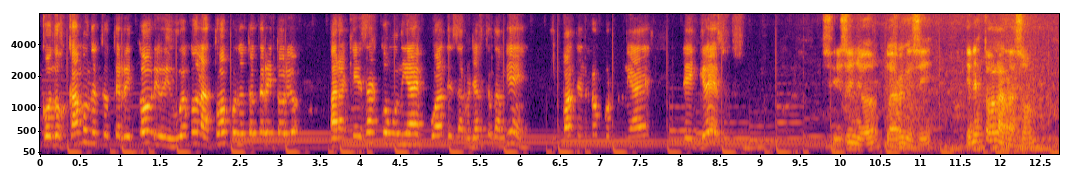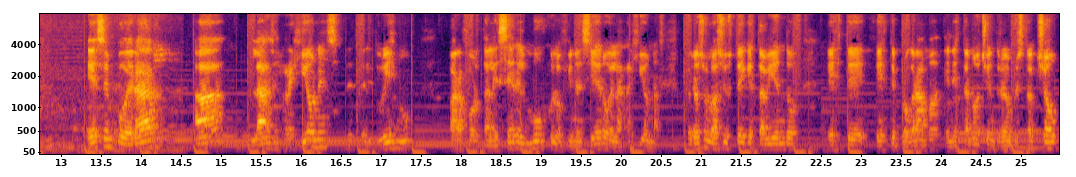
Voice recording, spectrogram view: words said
conozcamos nuestro territorio y juguemos la toa por nuestro territorio para que esas comunidades puedan desarrollarse también y puedan tener oportunidades de ingresos. Sí, señor, claro que sí. Tienes toda la razón. Es empoderar a las regiones desde el turismo para fortalecer el músculo financiero de las regiones. Pero eso lo hace usted que está viendo este, este programa en esta noche entre Hombres Stock Show.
